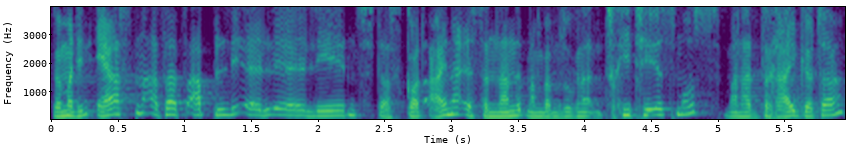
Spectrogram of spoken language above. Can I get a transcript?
Wenn man den ersten Satz ablehnt, dass Gott einer ist, dann landet man beim sogenannten Tritheismus. Man hat drei Götter.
